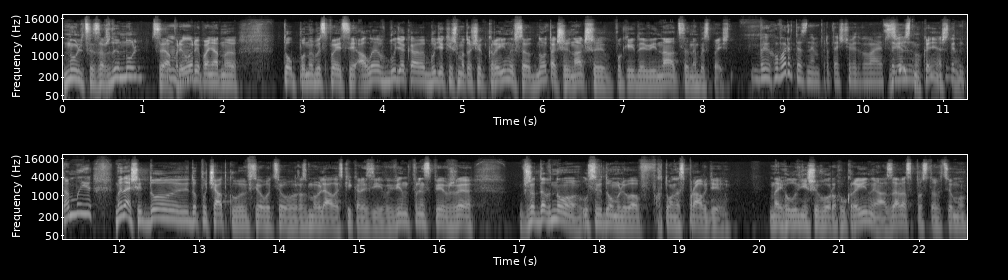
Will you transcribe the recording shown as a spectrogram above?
нуль це завжди нуль. Це апріорі, понятно. Топ по небезпеці, але в будь-яка будь-який шматочок країни все одно так чи інакше, поки йде війна, це небезпечно. Ви говорите з ним про те, що відбувається? Звісно, звісно. він- Та ми, ми знаєш, і до, до початку всього цього розмовляли скільки разів. Він, в принципі, вже, вже давно усвідомлював, хто насправді найголовніший ворог України, а зараз просто в цьому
